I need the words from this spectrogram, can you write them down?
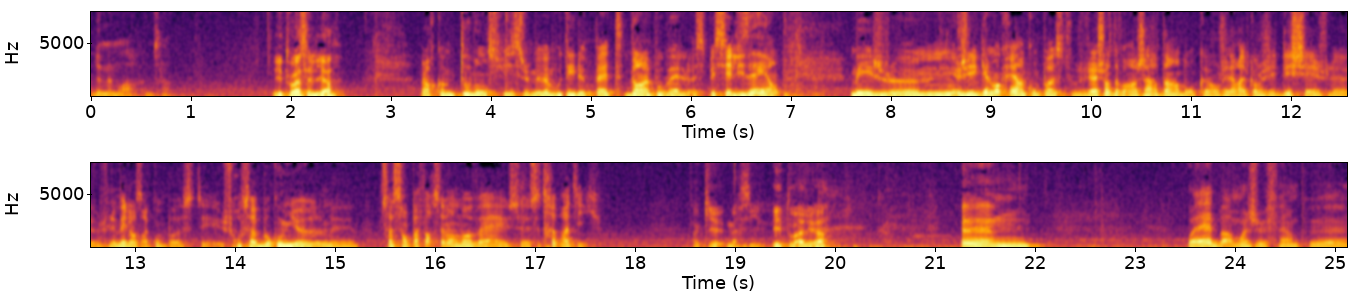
de mémoire comme ça. Et toi, Célia? Alors, comme tout bon Suisse, je mets ma bouteille de pète dans la poubelle spécialisée. hein. Mais j'ai également créé un compost. où J'ai la chance d'avoir un jardin, donc euh, en général, quand j'ai des déchets, je, le- je les mets dans un compost. Et je trouve ça beaucoup mieux, mais ça sent pas forcément mauvais et c'est c'est très pratique. Ok, merci. Et toi, Léa? Euh, Ouais, bah moi je fais un peu euh,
